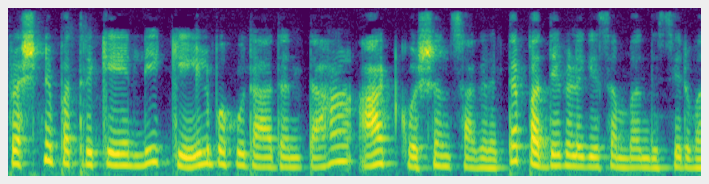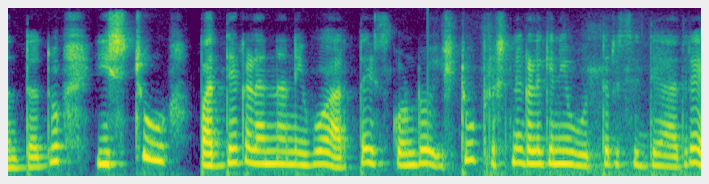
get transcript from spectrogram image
ಪ್ರಶ್ನೆ ಪತ್ರಿಕೆಯಲ್ಲಿ ಕೇಳಬಹುದಾದಂತಹ ಆರ್ಟ್ ಕ್ವಶನ್ಸ್ ಆಗಿರುತ್ತೆ. ಪದ್ಯಗಳಿಗೆ ಸಂಬಂಧಿಸಿರುವಂಥದ್ದು. ಇಷ್ಟು ಪದ್ಯಗಳನ್ನು ನೀವು ಅರ್ಥೈಸ್ಕೊಂಡು ಇಷ್ಟು ಪ್ರಶ್ನೆಗಳಿಗೆ ನೀವು ಉತ್ತರಿಸಿದ್ದೇ ಆದರೆ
